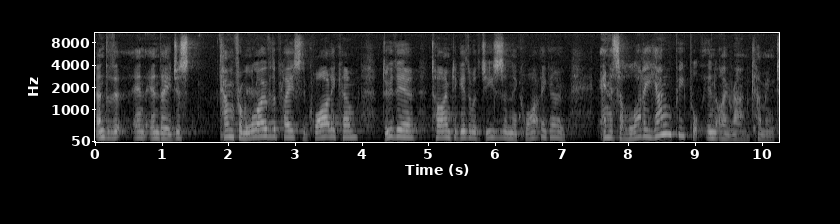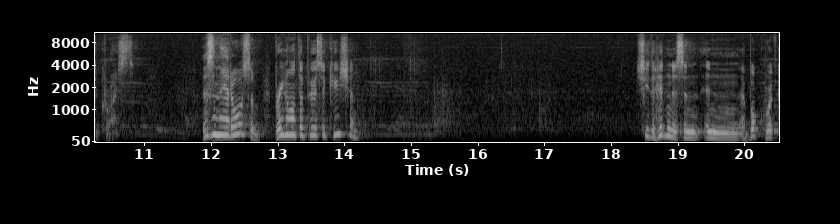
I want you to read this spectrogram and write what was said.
and, the, and, and they just come from all over the place and quietly come, do their time together with Jesus, and they quietly go. And it's a lot of young people in Iran coming to Christ. Isn't that awesome? Bring on the persecution. See, the hiddenness in, in a book Rick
